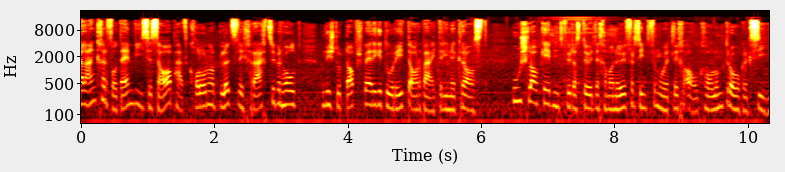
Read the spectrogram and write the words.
Der Lenker von dem weißen Saab hat die Kolonne plötzlich rechts überholt und ist durch die Absperrungen durch Rittarbeiter gerast. Ausschlaggebend für das tödliche Manöver sind vermutlich Alkohol und Drogen. Gewesen.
